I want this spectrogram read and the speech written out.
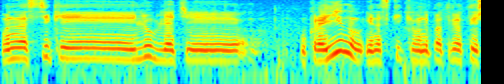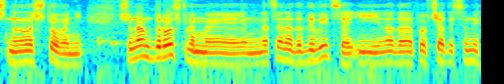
вони настільки люблять е, Україну і наскільки вони патріотично налаштовані, що нам, дорослим, е, на це треба дивитися і треба повчатися у них.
